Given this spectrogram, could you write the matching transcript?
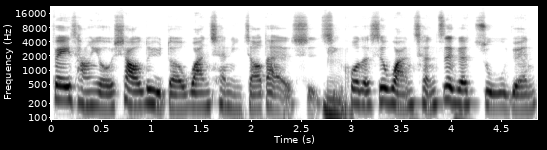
非常有效率的完成你交代的事情，嗯，或者是完成这个组员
